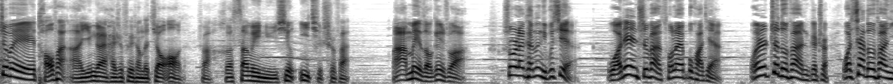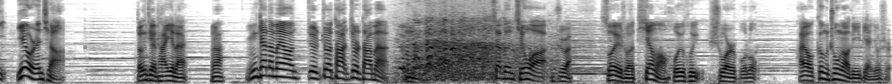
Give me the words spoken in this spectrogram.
这位逃犯啊，应该还是非常的骄傲的，是吧？和三位女性一起吃饭啊，妹子，我跟你说啊。说出来可能你不信，我这人吃饭从来不花钱。我说这顿饭该吃，我下顿饭也有人请。等警察一来，是吧？你看到没有？就就是他，就是他们。嗯，下顿请我，是不是？所以说天网恢恢，疏而不漏。还有更重要的一点就是，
